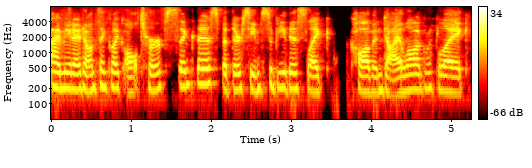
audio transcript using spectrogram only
I mean, I don't think like all turfs think this, but there seems to be this like common dialogue with like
